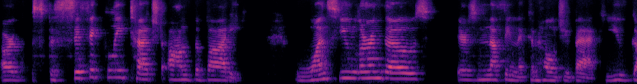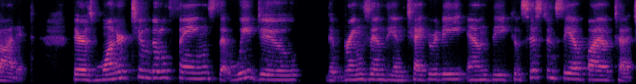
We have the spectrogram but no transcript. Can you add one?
are specifically touched on the body. Once you learn those, there's nothing that can hold you back. You've got it. There's one or two little things that we do that brings in the integrity and the consistency of BioTouch.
